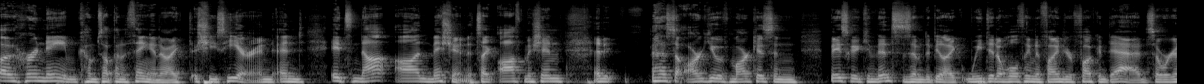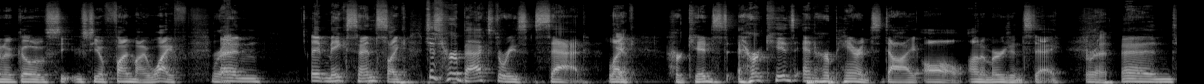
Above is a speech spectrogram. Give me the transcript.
uh, her name comes up in a thing, and they're like she's here, and and it's not on mission. It's like off mission, and. It, has to argue with Marcus and basically convinces him to be like, "We did a whole thing to find your fucking dad, so we're gonna go see, you know, find my wife." Right. And it makes sense. Like, just her backstory's sad. Like Yeah. her kids, her kids and her parents die all on Emergence Day. Right. And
